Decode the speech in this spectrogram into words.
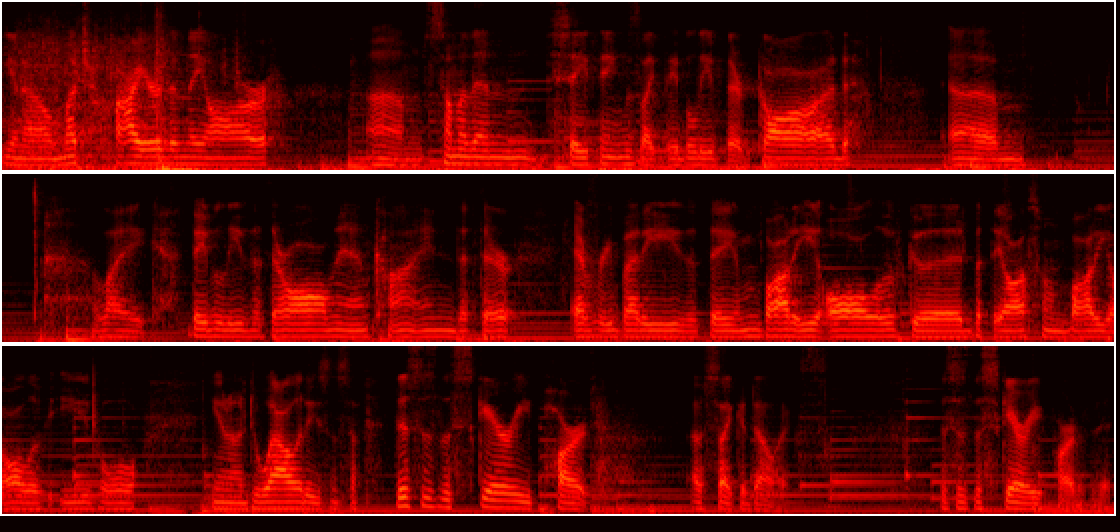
you know, much higher than they are. Um, some of them say things like they believe they're God, um, like they believe that they're all mankind, that they're everybody, that they embody all of good, but they also embody all of evil, you know, dualities and stuff. This is the scary part of psychedelics. This is the scary part of it.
